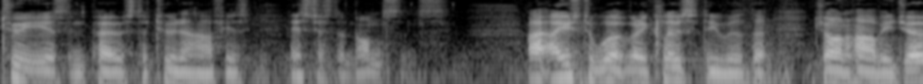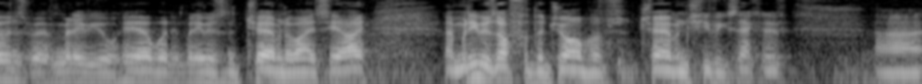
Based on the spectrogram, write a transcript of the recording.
two years in post or two and a half years. It's just a nonsense. I, I used to work very closely with uh, John Harvey Jones, where many of you were here when, when, he was the chairman of ICI. And when he was offered the job of chairman, chief executive, uh,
